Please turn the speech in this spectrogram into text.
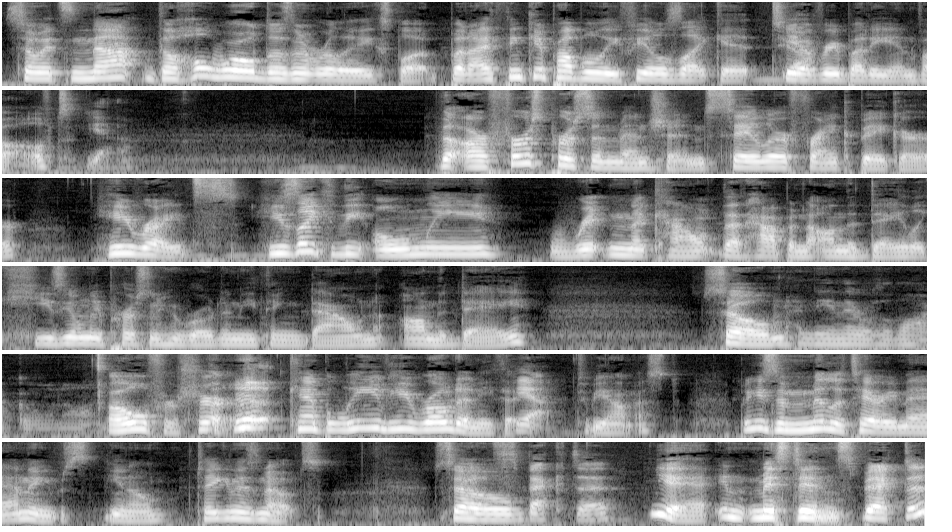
So it's not the whole world doesn't really explode, but I think it probably feels like it to Yeah. everybody involved. Yeah. the our first person mentioned, sailor Frank Baker, he writes, he's like the only written account that happened on the day. Like he's the only person who wrote anything down on the day. So, I mean, there was a lot going on. oh, for sure. Can't believe he wrote anything, Yeah. to be honest. But he's a military man. He was, you know, taking his notes. So, Inspector. yeah, in, Mr. Inspector.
